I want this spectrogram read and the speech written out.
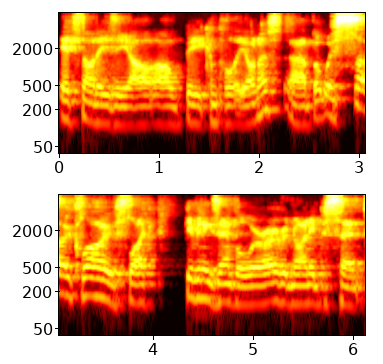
It's not easy, I'll, I'll be completely honest, uh, but we're so close. Like, give an example, we're over 90%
